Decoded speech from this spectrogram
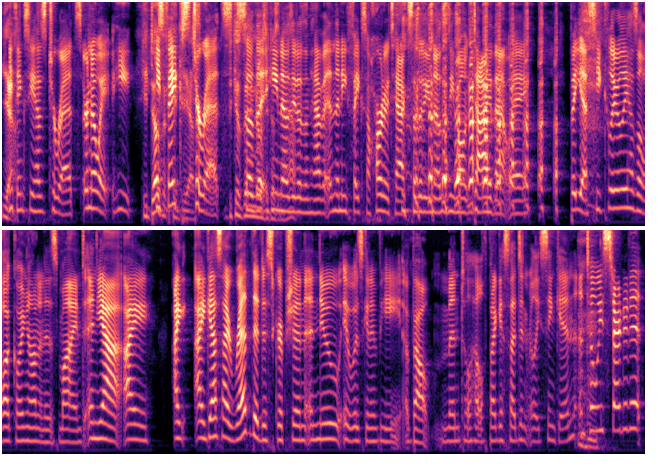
Yeah, He thinks he has Tourette's. Or no, wait, he He doesn't think fakes he has- Tourette's because so he knows that he he doesn't knows he have it. doesn't have it, and then he fakes a heart attack so that he knows he won't die that way. But yes, he clearly has a lot going on in his mind. And yeah, I I I guess I read the description and knew it was going to be about mental health, but I guess that didn't really sink in until Mm-hmm. we started it.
